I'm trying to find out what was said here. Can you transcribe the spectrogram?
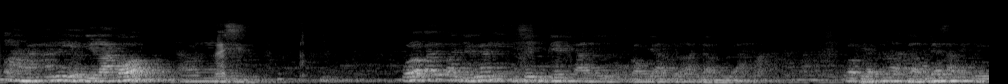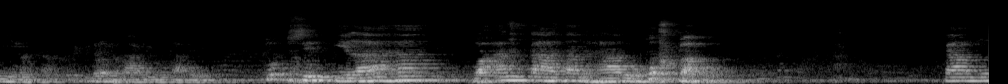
larangannya ya dilakon. Kalau kali panjangan ini disindir kali betawi. Tuksin ilaha wa anta tadharu hubbahu. Kamu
